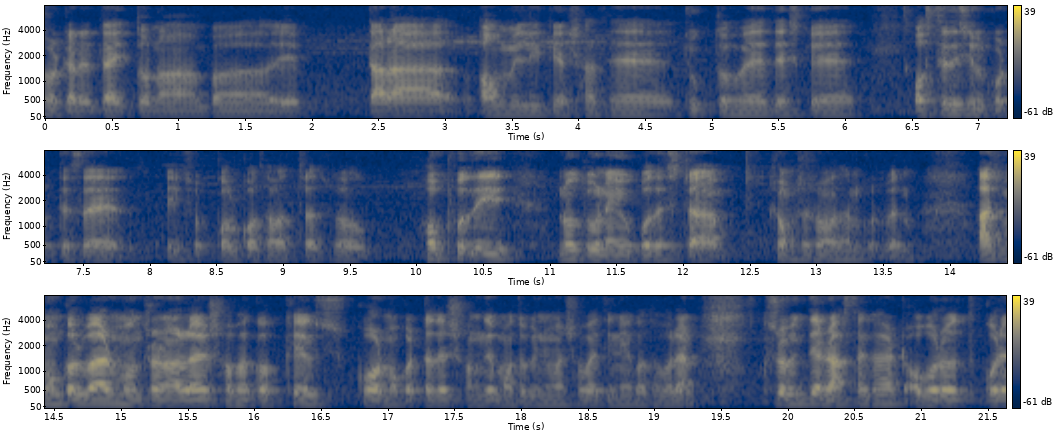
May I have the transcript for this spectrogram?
সরকারের দায়িত্ব না বা তারা আওয়ামী লীগের সাথে যুক্ত হয়ে দেশকে অস্থিতিশীল করতেছে, এই সকল কথাবার্তা। হোপফুলি নতুন এই উপদেশটা সমস্যা সমাধান করবেন। আজ মঙ্গলবার মন্ত্রণালয়ের সভাকক্ষে কর্মকর্তাদের সঙ্গে মতবিনিময় সভায় তিনি কথা বলেন। শ্রমিকদের রাস্তাঘাট অবরোধ করে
